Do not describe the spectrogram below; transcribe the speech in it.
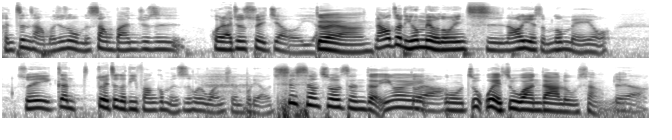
很正常嘛，就是我们上班就是回来就睡觉而已啊，对啊，然后这里又没有东西吃，然后也什么都没有，所以更对这个地方根本是会完全不了解。事实上说真的，因为我住我也住万大路上面，对啊，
